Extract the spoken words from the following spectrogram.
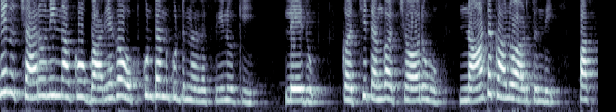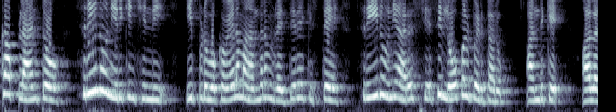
నేను చారుని నాకు భార్యగా ఒప్పుకుంటాను అనుకుంటున్నాను శ్రీనుకి? లేదు ఖచ్చితంగా చారు నాటకాలు ఆడుతుంది. పక్కా ప్లాన్తో శ్రీనుని ఇరికించింది ఇప్పుడు ఒకవేళ మనందరం వ్యతిరేకిస్తే శ్రీనుని అరెస్ట్ చేసి లోపల పెడతారు. అందుకే అలా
